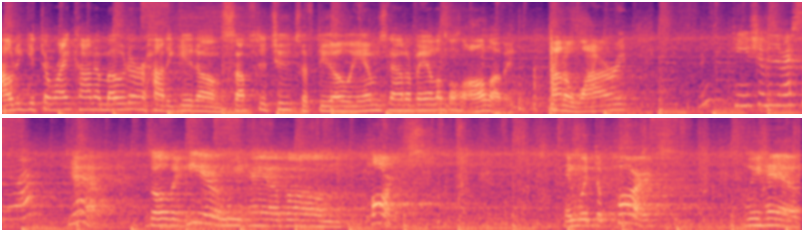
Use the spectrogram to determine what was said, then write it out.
how to get the right kind of motor, how to get um, substitutes if the OEM's not available, all of it. How to wire it. Can you show me the rest of the lab? Yeah. So over here we have um, parts. And with the parts, we have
